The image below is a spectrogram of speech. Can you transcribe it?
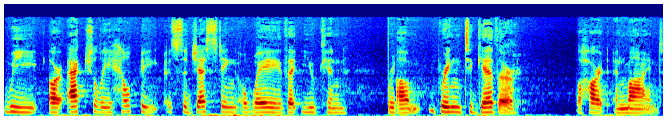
we are actually helping, uh, suggesting a way that you can um, bring together the heart and mind.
